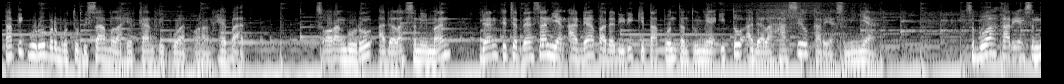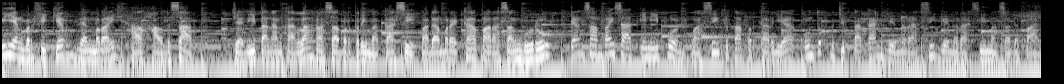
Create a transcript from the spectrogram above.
tapi guru bermutu bisa melahirkan ribuan orang hebat. Seorang guru adalah seniman dan kecerdasan yang ada pada diri kita pun tentunya itu adalah hasil karya seninya. Sebuah karya seni yang berpikir dan meraih hal-hal besar. Jadi tanamkanlah rasa berterima kasih pada mereka para sang guru yang sampai saat ini pun masih tetap berkarya untuk menciptakan generasi-generasi masa depan.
